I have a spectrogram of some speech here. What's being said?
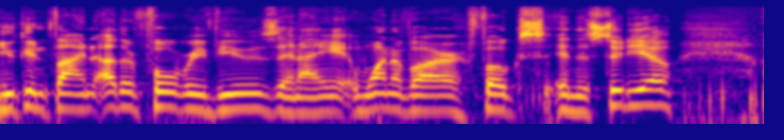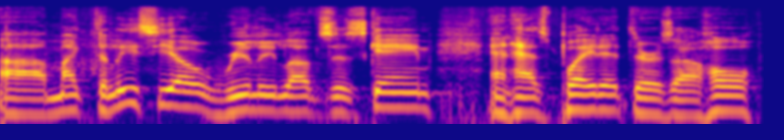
You can find other full reviews, and I one of our folks in the studio, uh, Mike Delicio, really loves this game and has played it. There's a whole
